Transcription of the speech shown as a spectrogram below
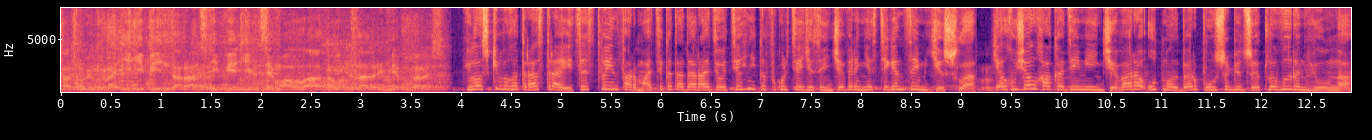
кашну юкра и гипин даран стипен елзем алла аталанса время бугараш Юлашки вагатра строительство, информатика тада радиотехника факультете сенче веренестеген сем ешла. Ялхушалх академии инчевара утмалбер пушу бюджетлы вырын юлна.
